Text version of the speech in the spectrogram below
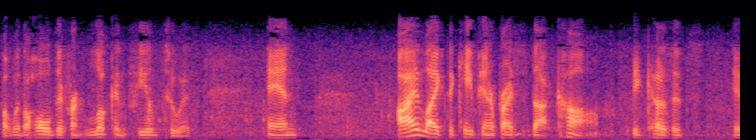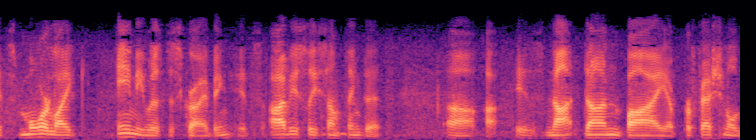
but with a whole different look and feel to it. And I like the kpenterprises.com because it's it's more like Amy was describing. It's obviously something that uh, is not done by a professional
